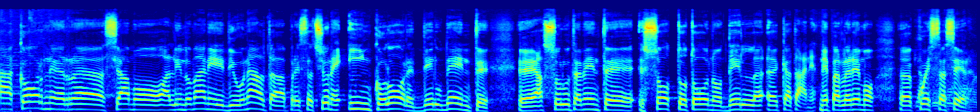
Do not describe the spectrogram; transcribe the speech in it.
A corner eh, siamo all'indomani di un'altra prestazione incolore, deludente, eh, assolutamente sottotono del eh, Catania. Ne parleremo eh, questa sera.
